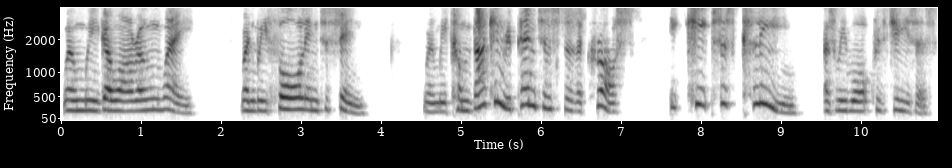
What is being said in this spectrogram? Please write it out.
when we go our own way, when we fall into sin, when we come back in repentance to the cross, it keeps us clean as we walk with Jesus.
